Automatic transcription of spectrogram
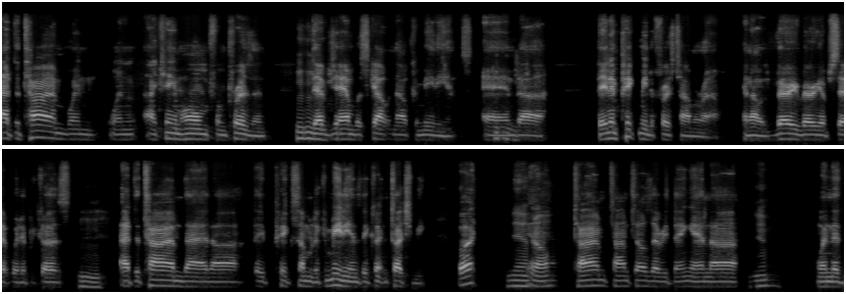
at the time when when I came home from prison, mm-hmm. Def Jam was scouting out comedians, and mm-hmm. uh, they didn't pick me the first time around, and I was very very upset with it because mm-hmm at the time that uh, they picked some of the comedians, they couldn't touch me. But yeah, you know, time time tells everything. And uh, yeah. when the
